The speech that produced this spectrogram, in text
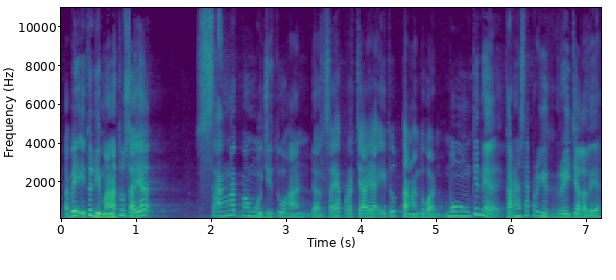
Tapi itu di mana tuh saya sangat memuji Tuhan dan saya percaya itu tangan Tuhan. Mungkin ya karena saya pergi ke gereja kali ya.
